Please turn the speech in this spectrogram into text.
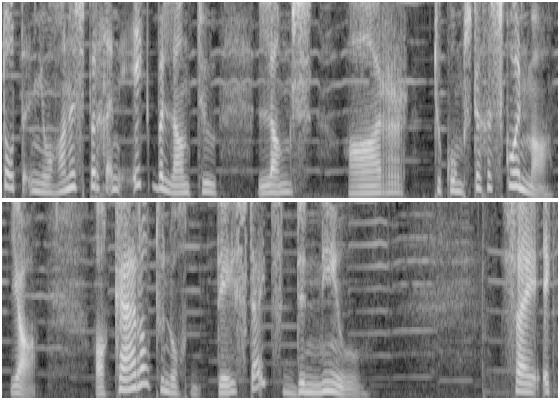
tot in Johannesburg en ek beland toe langs haar toekomstige skoonma. Ja. Haar kerel toe nog destyds Deniel. Sy ek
